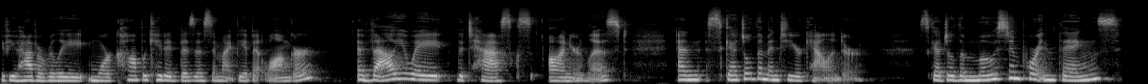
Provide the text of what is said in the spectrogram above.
If you have a really more complicated business, it might be a bit longer. Evaluate the tasks on your list and schedule them into your calendar. Schedule the most important things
